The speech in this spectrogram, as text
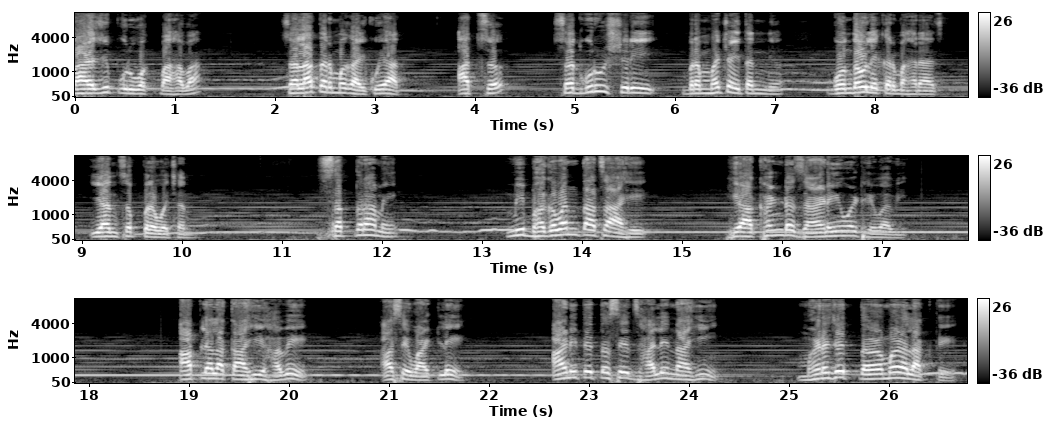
काळजीपूर्वक पाहावा. चला तर मग ऐकूयात. आजचं सद्गुरू श्री ब्रह्मचैतन्य गोंदवलेकर महाराज यांचं प्रवचन. सतरा मे मी भगवंताचा आहे ही अखंड जाणीव ठेवावी. आपल्याला काही हवे असे वाटले आणि ते तसे झाले नाही म्हणजे तळमळ लागते.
